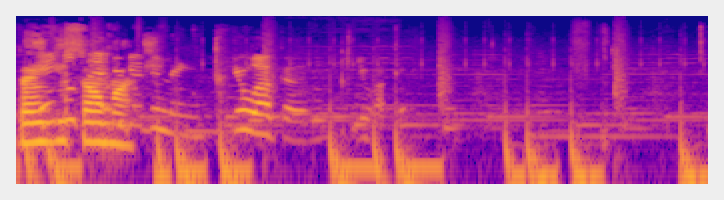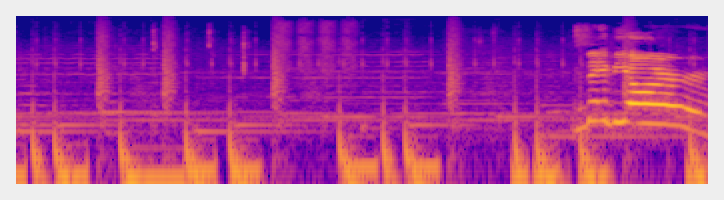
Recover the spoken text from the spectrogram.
Thank you so much. gonna be mean. You're welcome. You're welcome. Xavier.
